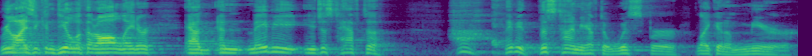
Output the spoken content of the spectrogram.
realize you can deal with it all later. And, and maybe you just have to, maybe this time you have to whisper like in a mirror.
